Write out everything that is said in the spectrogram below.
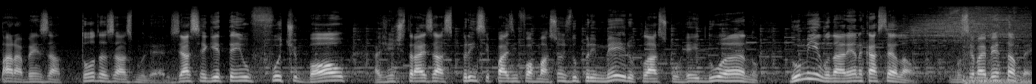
Parabéns a todas as mulheres. E a seguir tem o futebol. A gente traz as principais informações do primeiro Clássico Rei do ano, domingo na Arena Castelão. Você vai ver também.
